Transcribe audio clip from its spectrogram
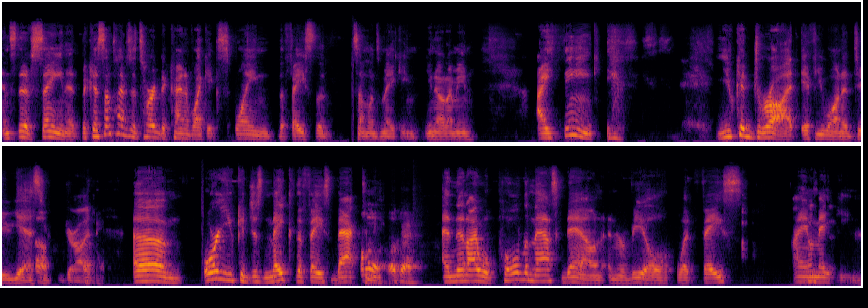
instead of saying it, because sometimes it's hard to kind of like explain the face that someone's making. You know what I mean? I think you could draw it if you wanted to. Yes, Oh, you could draw it. Um, or you could just make the face back to me, Oh, okay. and then I will pull the mask down and reveal what face I am Okay. making.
